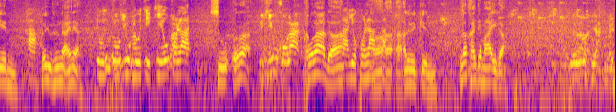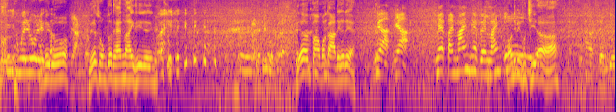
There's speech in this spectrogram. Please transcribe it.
กิน ค่ะ แล้วอยู่ถึงไหนเนี่ย อยู่อยู่อยู่สีคิ้วโคราช สุระที่คิ้วโคราชโคราชเหรอค่ะอยู่โคราชอ๋อค่ะ อะอะอันนี้ไปกิน แล้วใครจะมาอีกอะยังไม่รู้ยังไม่รู้เลยไม่รู้ยังครับเดี๋ยวส่งตัวแทนมาอีกทีหนึ่งอาจจะเป็นผมก็ได้เดี๋ยวเป่าประกาศเลยก็ได้เนี่ยเนี่ยแม่ไปไหมแม่ไปไหมเะอ๋อนี่เป็นคนเชียร์เหรอผมดู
